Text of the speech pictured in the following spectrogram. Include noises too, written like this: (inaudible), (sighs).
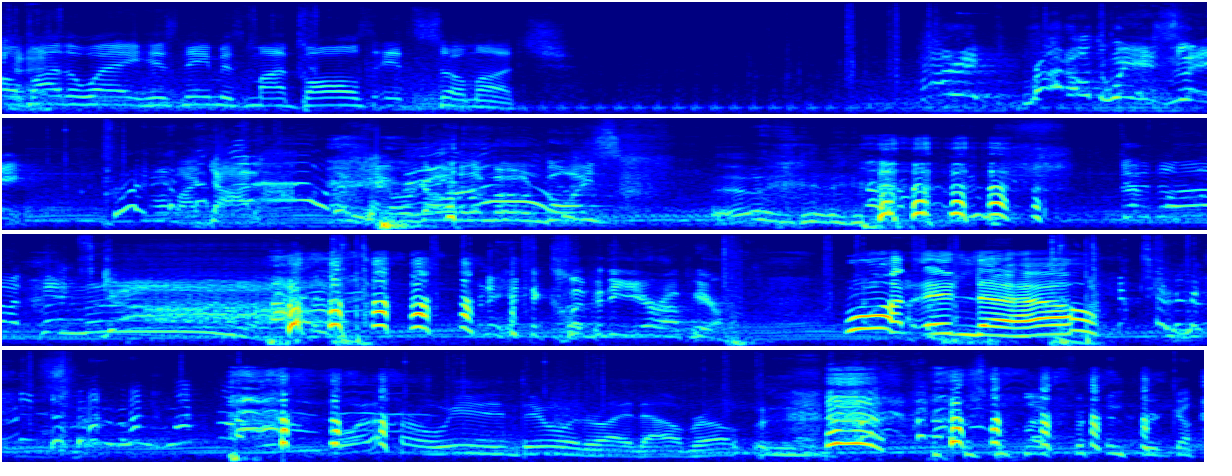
Oh, by the way, his name is My Balls. It's so much. Harry Ronald Weasley! Oh my god. (laughs) Okay, we're going to the moon, boys. (laughs) Let's go! (laughs) I'm gonna hit the clip of the year up here. What in the hell? what are we doing right now, bro? My friends are gone.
